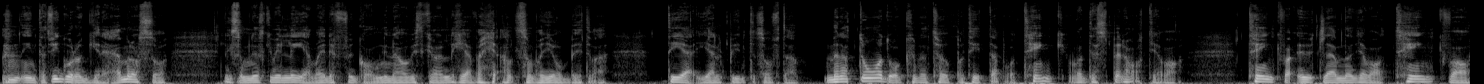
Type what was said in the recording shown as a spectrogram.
Inte att vi går och grämer oss och liksom, nu ska vi leva i det förgångna och vi ska leva i allt som var jobbigt. Va? Det hjälper ju inte så ofta. Men att då och då kunna ta upp och titta på. Tänk vad desperat jag var. Tänk vad utlämnad jag var. Tänk vad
